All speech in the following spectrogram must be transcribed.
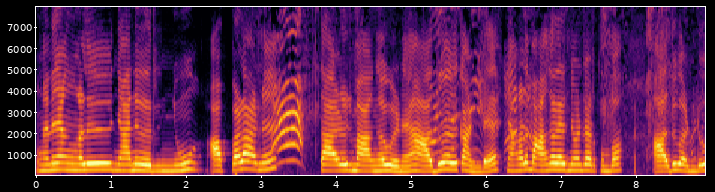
അങ്ങനെ ഞങ്ങൾ ഞാൻ എറിഞ്ഞു. അപ്പോഴാണ് താഴെ ഒരു മാങ്ങ വീണ്. അതും അത് കണ്ടേ. ഞങ്ങൾ മാങ്ങ എറിഞ്ഞുകൊണ്ട് നടക്കുമ്പോൾ അത് കണ്ടു.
